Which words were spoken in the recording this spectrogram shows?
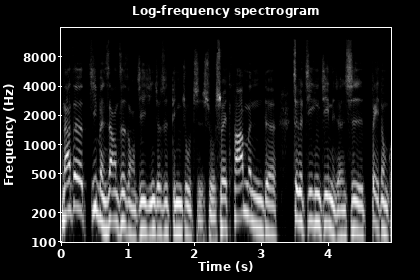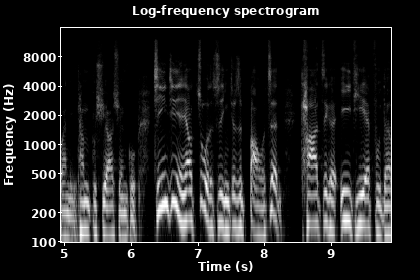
那这基本上这种基金就是盯住指数，所以他们的这个基金经理人是被动管理，他们不需要选股。基金经理人要做的事情就是保证他这个 ETF 的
